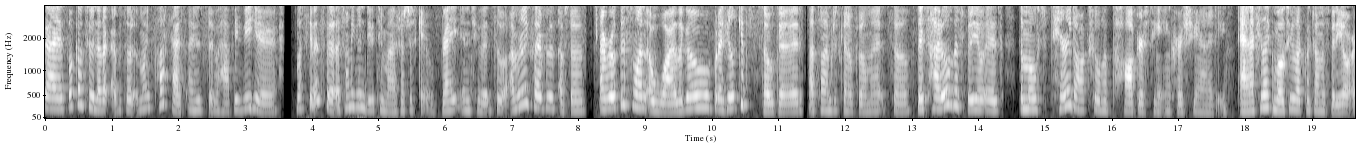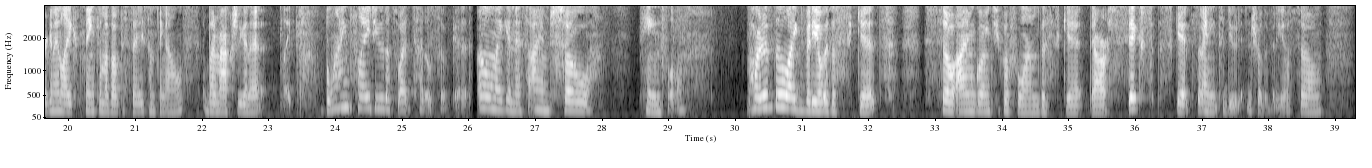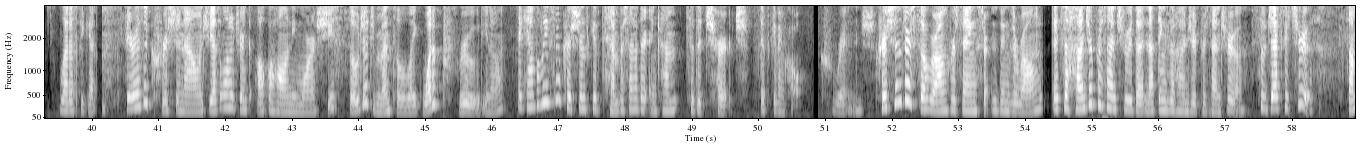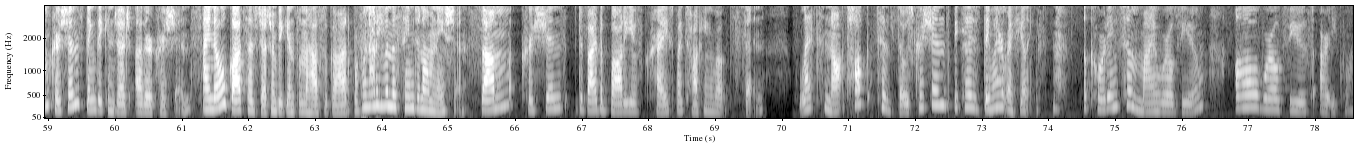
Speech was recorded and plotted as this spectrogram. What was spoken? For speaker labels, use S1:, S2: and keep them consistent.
S1: guys, welcome to another episode of my podcast. I'm so happy to be here. Let's get into it. Let's not even do too much. Let's just get right into it. So, I'm really excited for this episode. I wrote this one a while ago, but I feel like it's so good. That's why I'm just gonna film it. So, the title of this video is The Most Paradoxical Hypocrisy in Christianity. And I feel like most people that clicked on this video are gonna like think I'm about to say something else, but I'm actually gonna like blindside you. That's why the title's so good. Oh my goodness, I am so painful. Part of the like video is a skit. So I'm going to perform the skit. There are six skits that I need to do to intro the video. So let us begin. Sarah's a Christian now and she doesn't want to drink alcohol anymore. She's so judgmental. Like, what a prude, you know? I can't believe some Christians give 10% of their income to the church. It's giving cult. Cringe. Christians are so wrong for saying certain things are wrong. It's 100% true that nothing's 100% true. Subjective truth. Some Christians think they can judge other Christians. I know God says judgment begins in the house of God, but we're not even the same denomination. Some Christians divide the body of Christ by talking about sin. Let's not talk to those Christians because they might hurt my feelings. According to my worldview, all worldviews are equal.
